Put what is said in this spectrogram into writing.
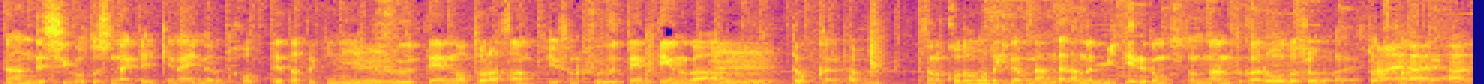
うなんで仕事しなきゃいけないんだろうって掘ってた時に、うん。風天の寅さんっていうその風天っていうのが、うん。どっかで多分その子供の時でもなんだかんだ見てると思うんですよそのなんとかロードショーとかで寅はいはいさんって、はい。は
